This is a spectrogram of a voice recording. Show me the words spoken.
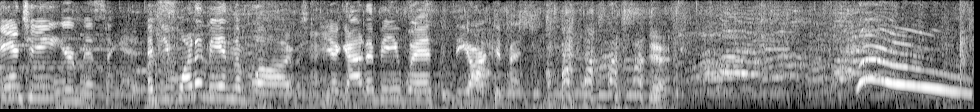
Angie, you're missing it. If you want to be in the vlog, you gotta be with the ARC Adventure. Yeah. Woo!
